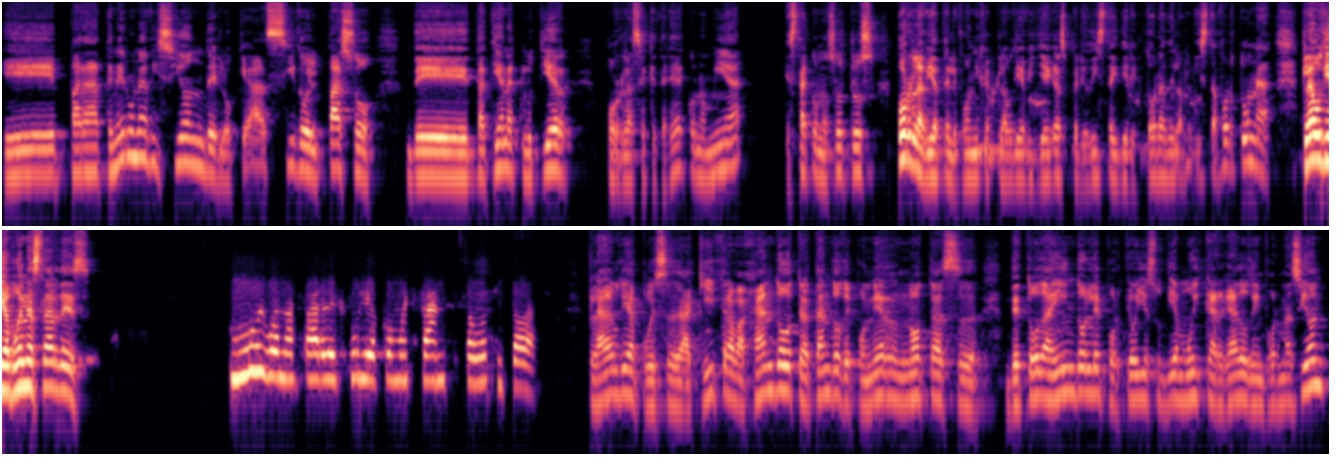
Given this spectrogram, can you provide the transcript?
Eh, para tener una visión de lo que ha sido el paso de Tatiana Cloutier por la Secretaría de Economía, Está con nosotros por la vía telefónica Claudia Villegas, periodista y directora de la revista Fortuna. Claudia, buenas tardes. Muy buenas tardes, Julio. ¿Cómo están todos y todas? Claudia, pues eh, aquí trabajando, tratando de poner notas eh, de toda índole, porque hoy es un día muy cargado de información,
